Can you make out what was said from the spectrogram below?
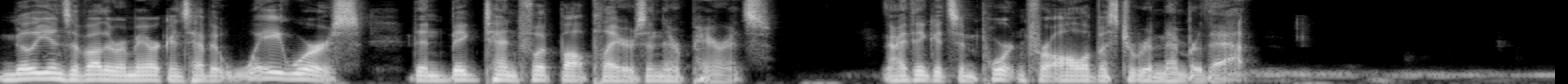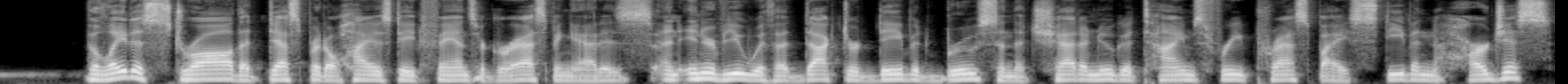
Millions of other Americans have it way worse than Big Ten football players and their parents. I think it's important for all of us to remember that. The latest straw that desperate Ohio State fans are grasping at is an interview with a Dr. David Bruce in the Chattanooga Times Free Press by Stephen Hargis.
